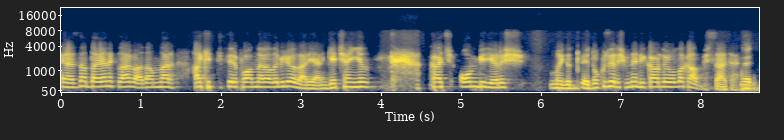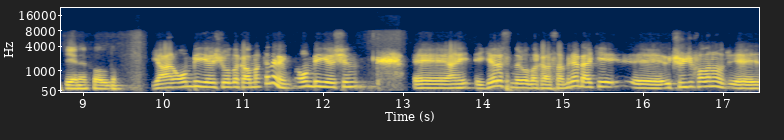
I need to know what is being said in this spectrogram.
en azından dayanıklı abi. Adamlar hak ettikleri puanları alabiliyorlar yani. Geçen yıl kaç 11 yarış mıydı? 9 yarış mı ne Ricardo yolda kalmış zaten. Evet DNF oldu. Yani 11 yarış yolda kalmak ne demek? 11 yarışın e, hani yarısında yolda kalsam bile belki e, üçüncü falan ol- e,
